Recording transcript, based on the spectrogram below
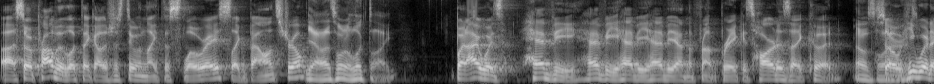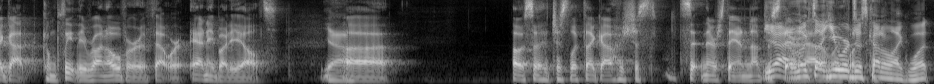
Uh, so it probably looked like I was just doing like the slow race, like a balance drill. Yeah, that's what it looked like. But I was heavy, heavy, heavy, heavy on the front brake as hard as I could. That was so he would have got completely run over if that were anybody else. Yeah. Uh, Oh, so it just looked like I was just sitting there standing up. Just yeah, it looked like you were just kind of like, what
